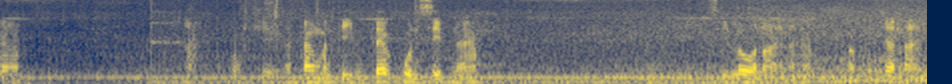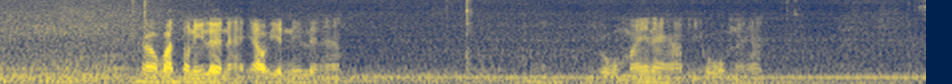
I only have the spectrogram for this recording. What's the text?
นะครับอะโอเคก็ตั้งมันตีมิเตอร์คูณสิบนะครับ โร่หน่อยนะครับปรับเป็นจัดหน่อยก็วัดตรงนี้เลยนะ LN นี่เลยนะครับ มีโอห์มไหมนะครับ มีโอห์มนะครับส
